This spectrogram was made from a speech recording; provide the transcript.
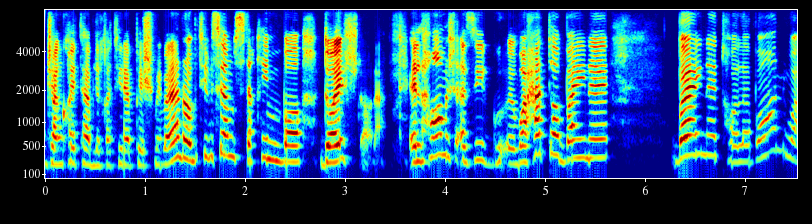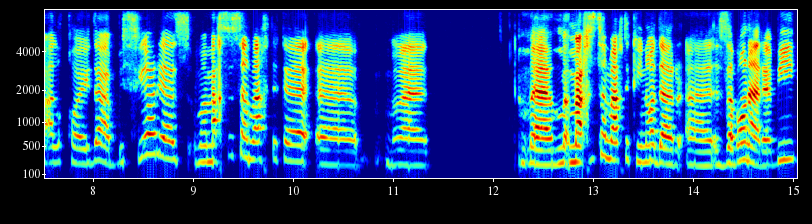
جنگ های تبلیغاتی را پیش می‌برن رابطه بسیار مستقیم با داعش داره الهامش از و حتی بین بین طالبان و القاعده بسیاری از و مخصوصا وقتی که مخصوصا وقتی که اینا در زبان عربی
